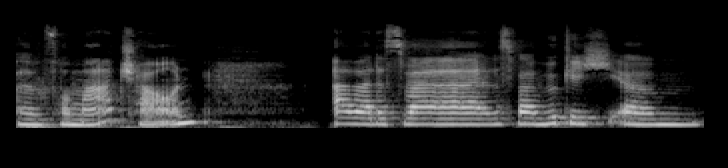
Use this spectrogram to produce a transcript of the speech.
äh, Format schauen. Aber das war, das war wirklich ähm,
